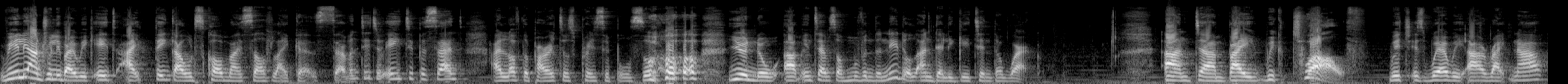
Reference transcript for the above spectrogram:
really and truly by week eight, I think I would score myself like a 70 to 80%. I love the Pareto's principle. So, you know, um, in terms of moving the needle and delegating the work. And um, by week 12, which is where we are right now,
